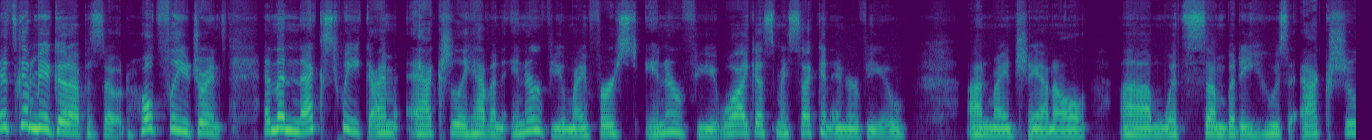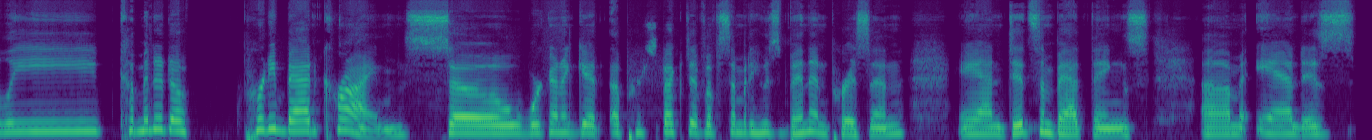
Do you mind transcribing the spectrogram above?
it's going to be a good episode. Hopefully you join. us. And then next week, I'm actually have an interview, my first interview. Well, I guess my second interview on my channel um, with somebody who's actually committed a pretty bad crime. So we're going to get a perspective of somebody who's been in prison and did some bad things um, and is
